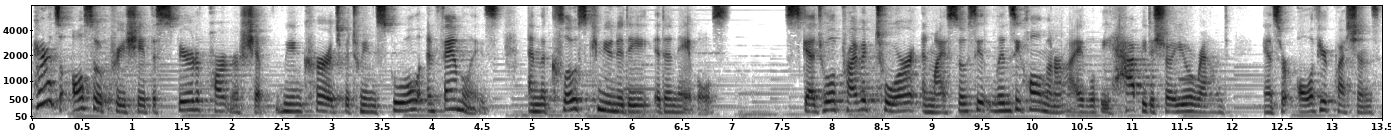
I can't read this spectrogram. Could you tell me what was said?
Parents also appreciate the spirit of partnership we encourage between school and families and the close community it enables. Schedule a private tour, and my associate Lindsay Holman or I will be happy to show you around, answer all of your questions,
